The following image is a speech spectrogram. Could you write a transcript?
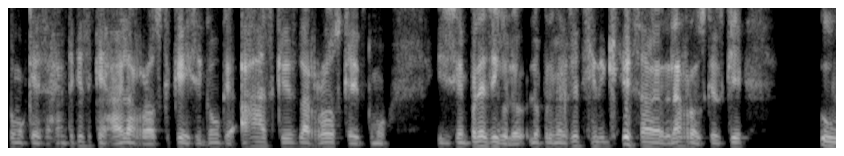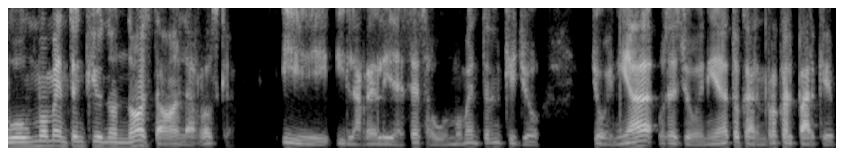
como que esa gente que se queja de la rosca, que dicen como que, ah, es que es la rosca, es como, y yo siempre les digo, lo, lo primero que tienen que saber de la rosca es que hubo un momento en que uno no estaba en la rosca y, la realidad es esa. Hubo un momento en el que yo, yo venía, o sea, yo venía a tocar en Rock al Parque,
